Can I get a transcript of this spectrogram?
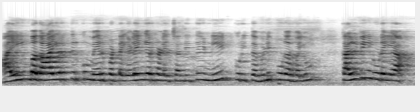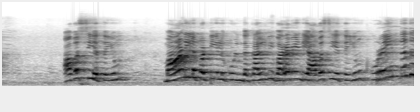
ஐம்பதாயிரத்திற்கும் மேற்பட்ட இளைஞர்களை சந்தித்து நீட் குறித்த விழிப்புணர்வையும் கல்வியினுடைய அவசியத்தையும் மாநில பட்டியலுக்குள் இந்த கல்வி வர வேண்டிய அவசியத்தையும் குறைந்தது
